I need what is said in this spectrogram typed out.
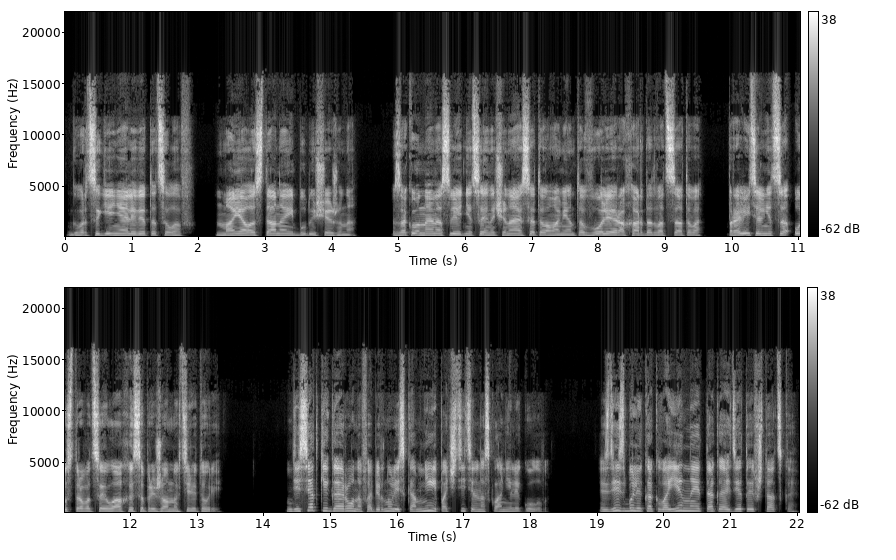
«Гварцегиня Оливетта Целав, моя Ластана и будущая жена. Законная наследница и, начиная с этого момента, в воле Рахарда двадцатого правительница острова Цейлах и сопряженных территорий. Десятки гайронов обернулись ко мне и почтительно склонили головы. Здесь были как военные, так и одетые в штатское.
